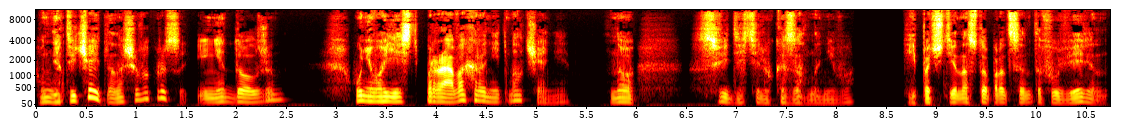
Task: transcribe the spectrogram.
Он не отвечает на наши вопросы и не должен. У него есть право хранить молчание. Но свидетель указал на него. И почти на сто процентов уверен,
